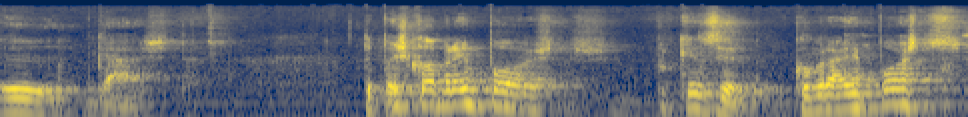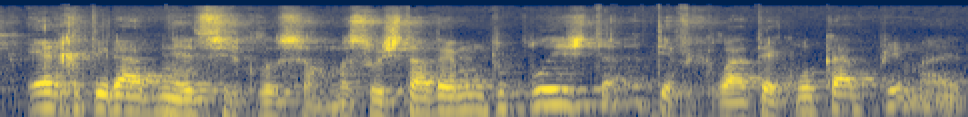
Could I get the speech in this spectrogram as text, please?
eh, gasta, depois cobra impostos quer dizer, cobrar impostos é retirar dinheiro de circulação, mas se o Estado é monopolista, teve que lá ter colocado primeiro.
